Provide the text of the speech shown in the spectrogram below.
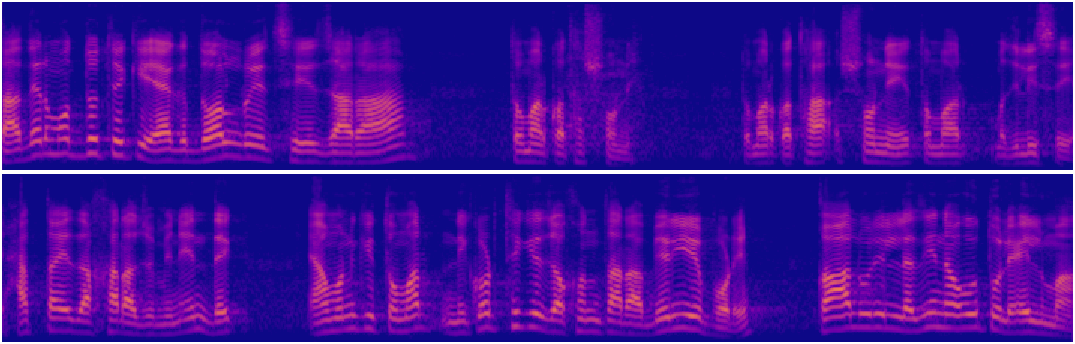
তাদের মধ্য থেকে এক দল রয়েছে যারা তোমার কথা শোনে। তোমার কথা শোনে তোমার মজলিসে। হাত্তায় দেখা জমিন এন দেখ এমনকি তোমার নিকট থেকে যখন তারা বেরিয়ে পড়ে কালুলিল্লাজিনা উতুল এলমা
